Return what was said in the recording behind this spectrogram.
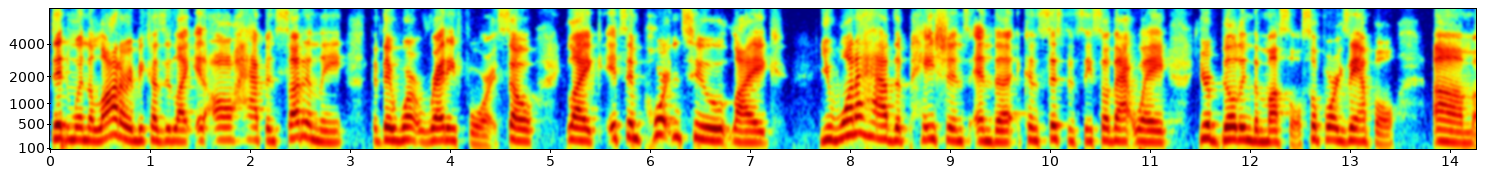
didn't win the lottery because it like it all happened suddenly that they weren't ready for it. So, like, it's important to like you want to have the patience and the consistency so that way you're building the muscle. So, for example, um,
